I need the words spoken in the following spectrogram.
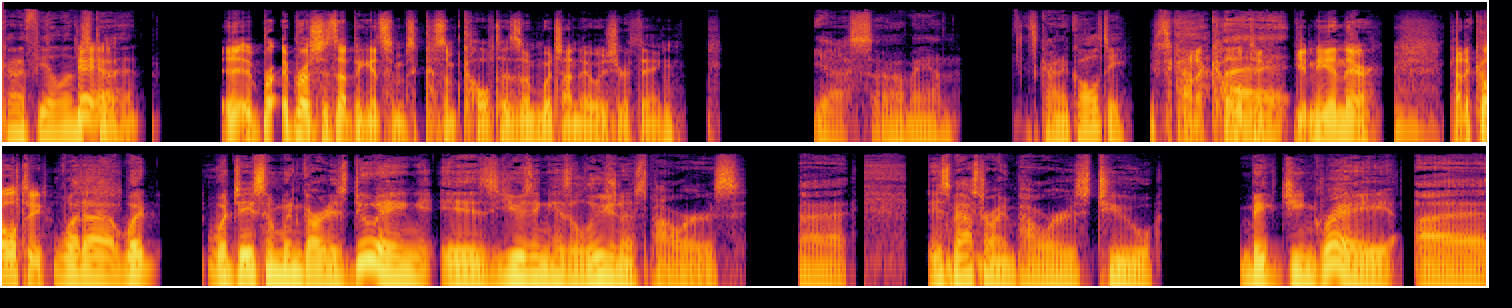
kind of feelings Yeah, to yeah. it. It, it, br- it brushes up against some some cultism, which I know is your thing. Yes. Oh man, it's kind of culty. It's kind of culty. Uh, Get me in there. Kind of culty. what uh what what Jason Wyngarde is doing is using his illusionist powers, uh his mastermind powers to make Jean Grey uh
